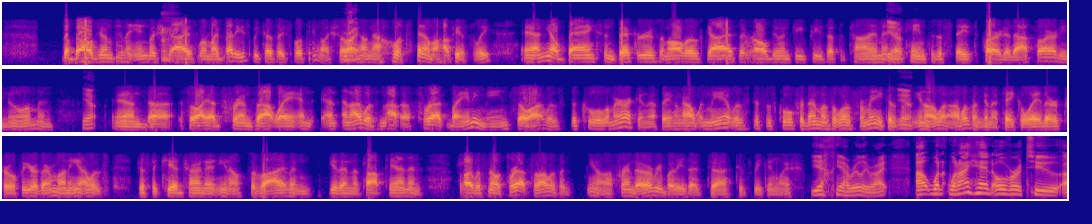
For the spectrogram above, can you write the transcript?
the Belgians and the English guys were my buddies because they spoke English, so Right. I hung out with them, obviously. And you know, Banks and Bickers and all those guys, they were all doing GPs at the time, and Yeah. they came to the states prior to that, so I already knew them, and Yeah. and uh, so I had friends that way, and and and I was not a threat by any means, so I was the cool American. If they hung out with me, it was just as cool for them as it was for me, because Yeah. you know I wasn't going to take away their trophy or their money. I was just a kid trying to you know survive and get in the top ten, and so I was no threat. So I was a you know a friend of everybody that uh, could speak English. Yeah, yeah, really, right. Uh, when when I head over to uh,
